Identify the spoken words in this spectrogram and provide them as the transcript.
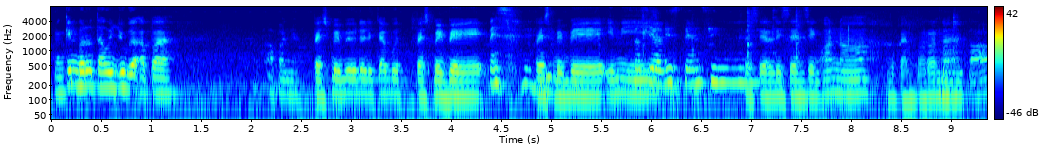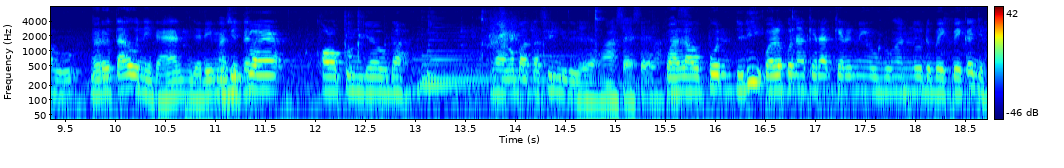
mungkin baru tahu juga apa apanya PSBB udah dicabut. PSBB PSBB. PSBB ini social distancing social distancing ono, bukan corona. baru tahu Baru tahu nih kan. Jadi jadi maksudnya kayak kalaupun dia udah nggak ngebatasin gitu ya ya ngasese lah walaupun Jadi- walaupun akhir-akhir ini hubungan lu udah baik-baik aja.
